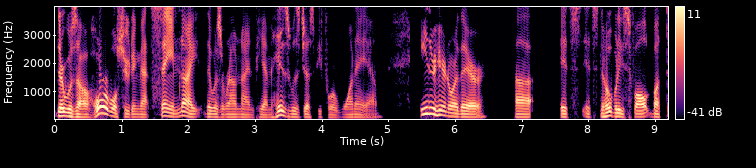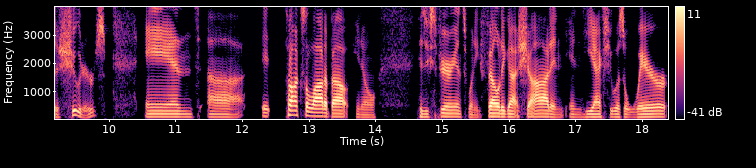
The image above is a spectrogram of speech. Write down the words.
there was a horrible shooting that same night that was around 9 p.m. His was just before 1 a.m. Either here nor there. Uh, it's it's nobody's fault but the shooters, and uh, it talks a lot about you know his experience when he felt he got shot, and and he actually was aware,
